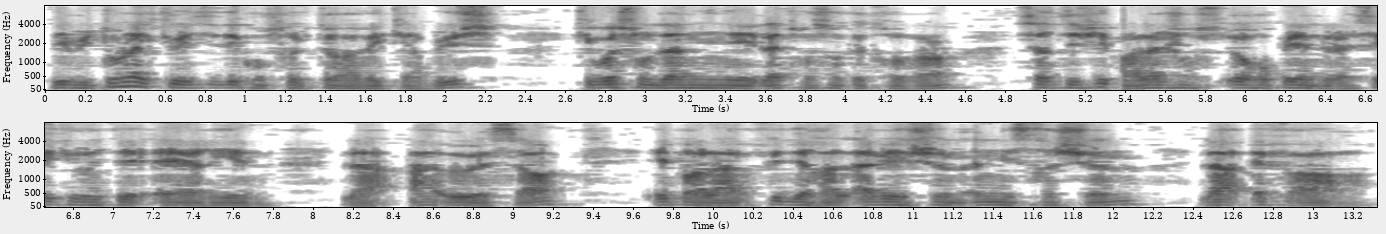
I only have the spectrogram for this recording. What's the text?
Débutons l'actualité des constructeurs avec Airbus, qui voit son dernier né, l'A380, certifié par l'Agence européenne de la sécurité aérienne, la AESA, et par la Federal Aviation Administration, la FAA.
